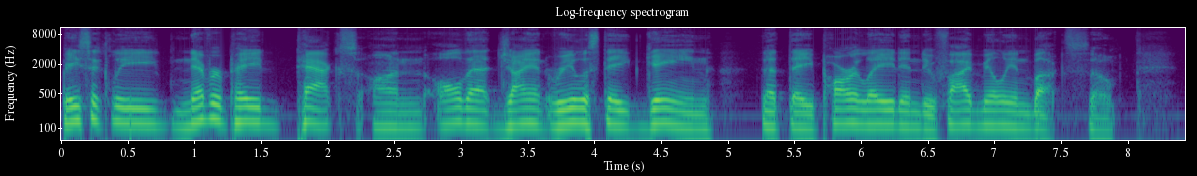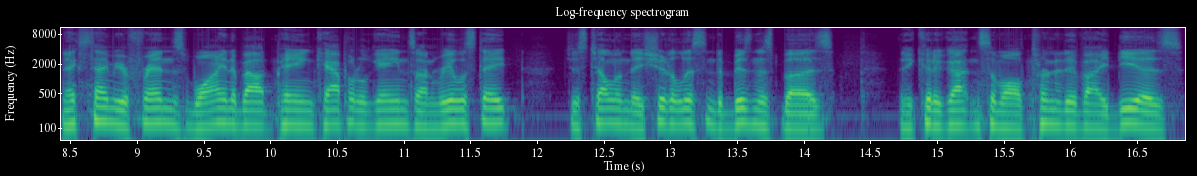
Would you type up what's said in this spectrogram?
basically never paid tax on all that giant real estate gain that they parlayed into 5 million bucks. So next time your friends whine about paying capital gains on real estate, just tell them they should have listened to Business Buzz. They could have gotten some alternative ideas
